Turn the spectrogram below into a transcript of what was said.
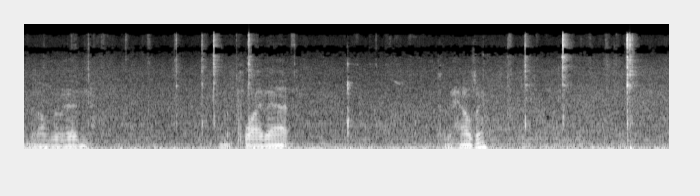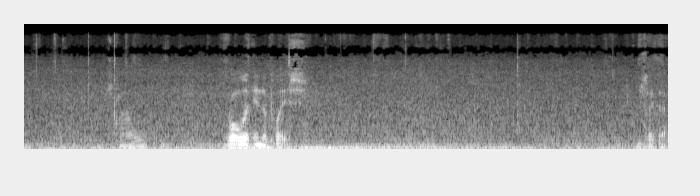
And then I'll go ahead and, apply that to the housing. Just gonna roll it into place. Just like that.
